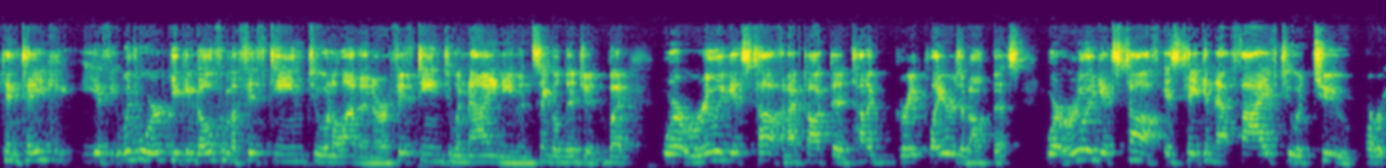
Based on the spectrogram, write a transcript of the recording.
can take if with work you can go from a 15 to an 11 or a 15 to a 9 even single digit. But where it really gets tough and i've talked to a ton of great players about this where it really gets tough is taking that 5 to a 2 or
